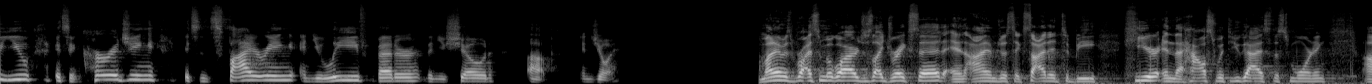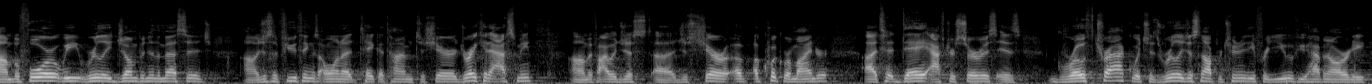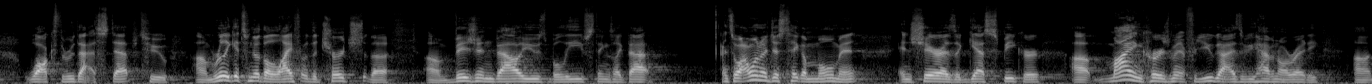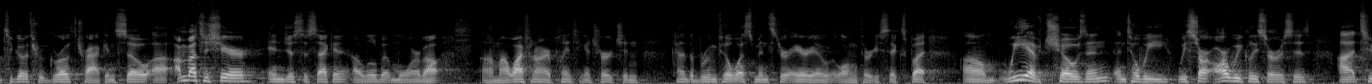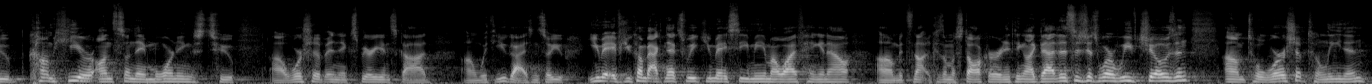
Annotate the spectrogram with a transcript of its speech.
you, it's encouraging, it's inspiring, and you leave better than you showed up. Enjoy. My name is Bryson McGuire, just like Drake said, and I am just excited to be here in the house with you guys this morning. Um, before we really jump into the message, uh, just a few things I want to take a time to share. Drake had asked me um, if I would just uh, just share a, a quick reminder. Uh, today after service is Growth Track, which is really just an opportunity for you if you haven't already walked through that step to um, really get to know the life of the church, the um, vision, values, beliefs, things like that. And so I want to just take a moment and share as a guest speaker uh, my encouragement for you guys, if you haven't already, uh, to go through Growth Track. And so uh, I'm about to share in just a second a little bit more about uh, my wife and I are planting a church in kind of the Broomfield, Westminster area along 36. But um, we have chosen, until we, we start our weekly services, uh, to come here on Sunday mornings to uh, worship and experience God um, with you guys. And so you, you may, if you come back next week, you may see me and my wife hanging out. Um, it's not because I'm a stalker or anything like that. This is just where we've chosen um, to worship, to lean in,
